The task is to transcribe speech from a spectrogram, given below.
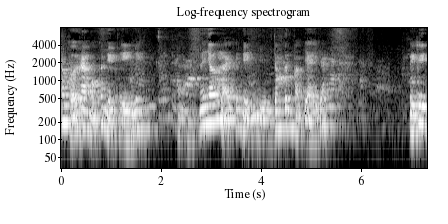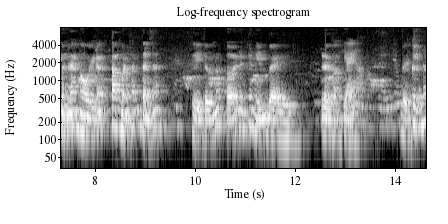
nó khởi ra một cái niệm thiện đi. À, nó nhớ lại cái niệm gì trong kinh Phật dạy đó. Thì khi mình đang ngồi đó tâm mình thanh tịnh đó thì tự nó khởi lên cái niệm về lời Phật dạy về kinh đó.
